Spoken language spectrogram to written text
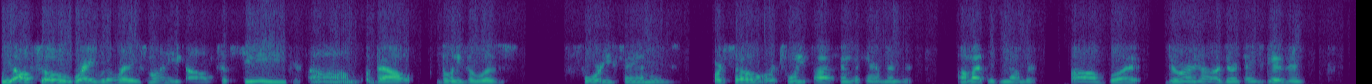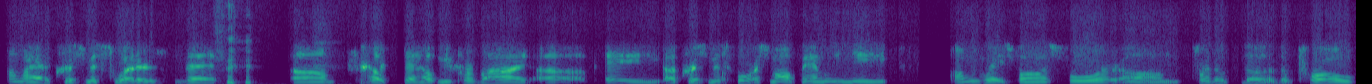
we also were able to raise money um, to feed about I believe it was 40 families or so, or 25 families. I can't remember. Um, think the number. Uh, but during uh, during Thanksgiving, um, I had a Christmas sweater that um, helped that helped me provide uh, a, a Christmas for a small family in need. Um, we raised funds for um, for the the the pro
